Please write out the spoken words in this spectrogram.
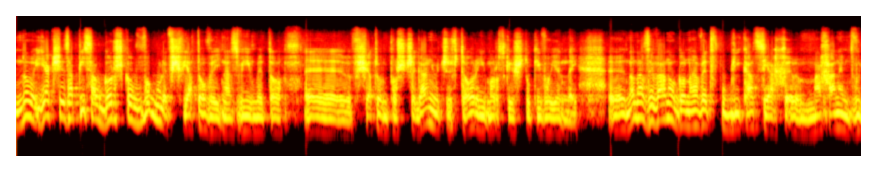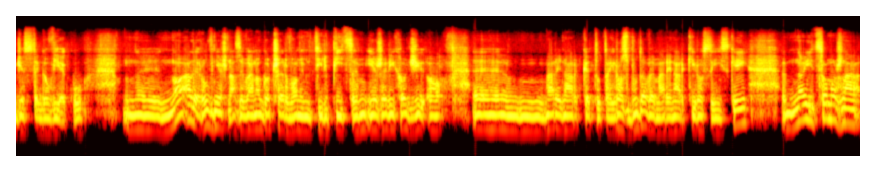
No, jak się zapisał Gorszkow w ogóle w światowej, nazwijmy to, w światowym postrzeganiu, czy w teorii morskiej sztuki wojennej, no, nazywano go nawet w publikacjach machanem XX wieku, no ale również nazywano go czerwonym tirpicem, jeżeli chodzi o e, marynarkę tutaj, rozbudowę marynarki rosyjskiej. No i co można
